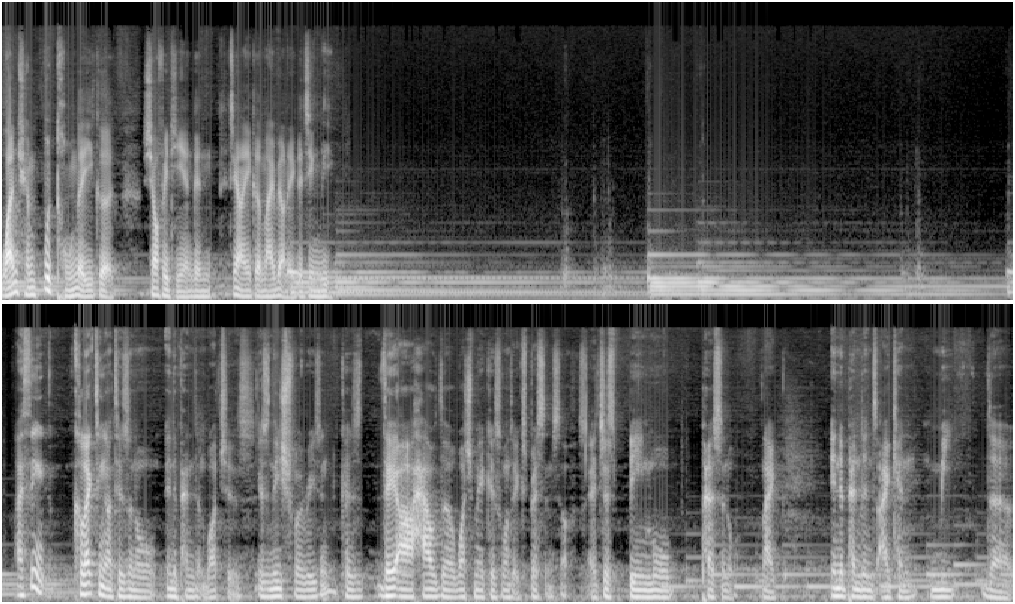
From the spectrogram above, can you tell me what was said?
完全不同的一个消费体验跟这样一个买表的一个经历。I think collecting artisanal independent watches is niche for a reason because they are how the watchmakers want to express themselves. It's just being more personal. Like independence, I can meet the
